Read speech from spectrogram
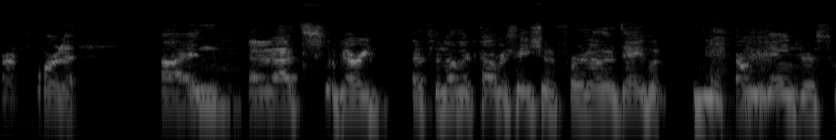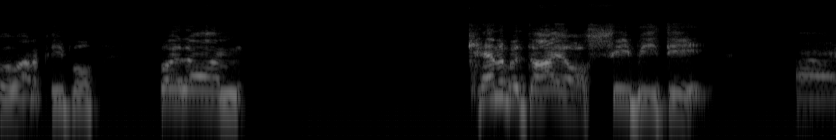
in Florida. Uh, and, and, that's a very that's another conversation for another day, but very dangerous to a lot of people. But um, cannabidiol CBD uh,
